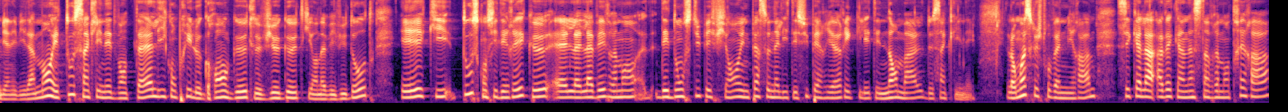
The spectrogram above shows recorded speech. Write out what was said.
bien évidemment, et tous s'inclinaient devant elle, y compris le grand Goethe, le vieux Goethe qui en avait vu d'autres, et qui tous considéraient qu'elle avait vraiment des dons stupéfiants, une personnalité supérieure et qu'il était normal de s'incliner. Alors moi, ce que je trouve admirable, c'est qu'elle a, avec un instinct vraiment très rare,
